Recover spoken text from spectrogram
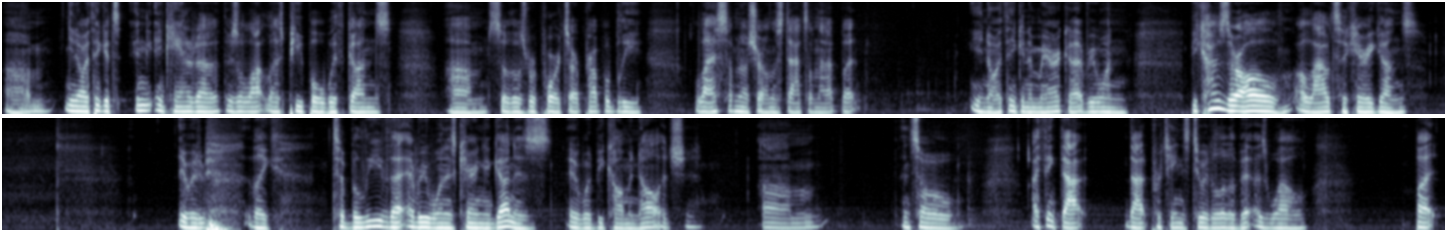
Um, you know, I think it's in, in Canada, there's a lot less people with guns. Um, so those reports are probably less. I'm not sure on the stats on that, but you know, I think in America, everyone, because they're all allowed to carry guns, it would like to believe that everyone is carrying a gun is it would be common knowledge. Um, and so I think that that pertains to it a little bit as well. But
